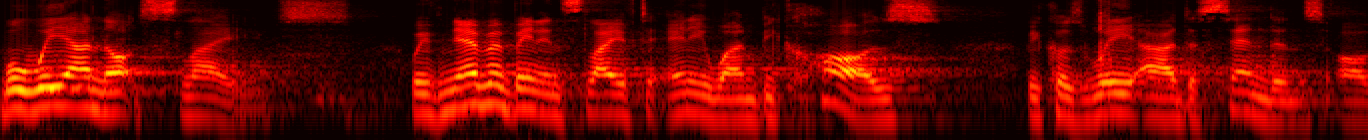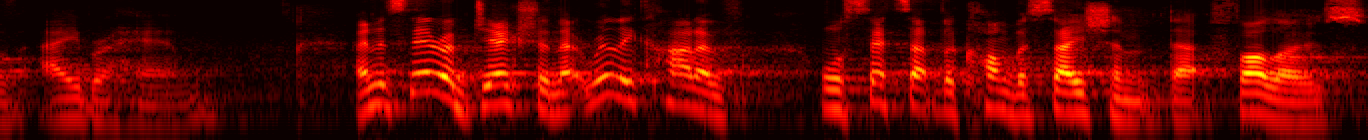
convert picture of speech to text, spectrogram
well, we are not slaves. We've never been enslaved to anyone because, because we are descendants of Abraham. And it's their objection that really kind of well, sets up the conversation that follows.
